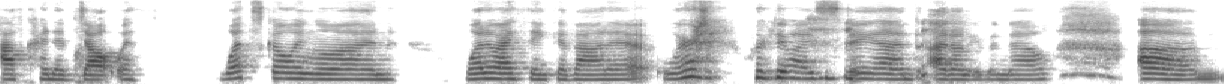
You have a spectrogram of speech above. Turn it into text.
have kind of dealt with what's going on what do I think about it? Where where do I stand? I don't even know. Um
